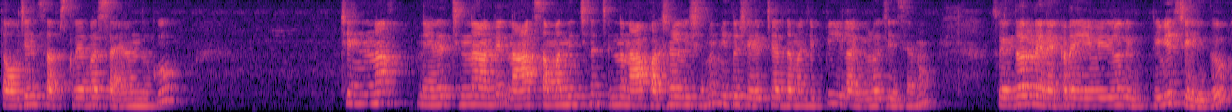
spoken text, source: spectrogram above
థౌజండ్ సబ్స్క్రైబర్స్ అయినందుకు చిన్న నేనే చిన్న అంటే నాకు సంబంధించిన చిన్న నా పర్సనల్ విషయమే మీతో షేర్ చేద్దామని చెప్పి ఇలా వీడియో చేశాను. సో ఇంతవరకు నేను ఎక్కడ ఏ వీడియో రివీల్ చేయలేదు.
